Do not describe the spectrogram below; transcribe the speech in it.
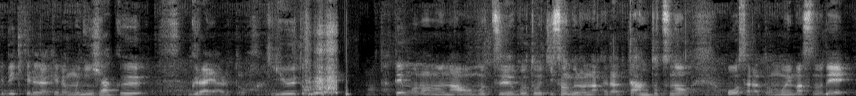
できてるだけでも200ぐらいあるというところで建物の名を持つご当地ソングの中ではダントツの多さだと思いますので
